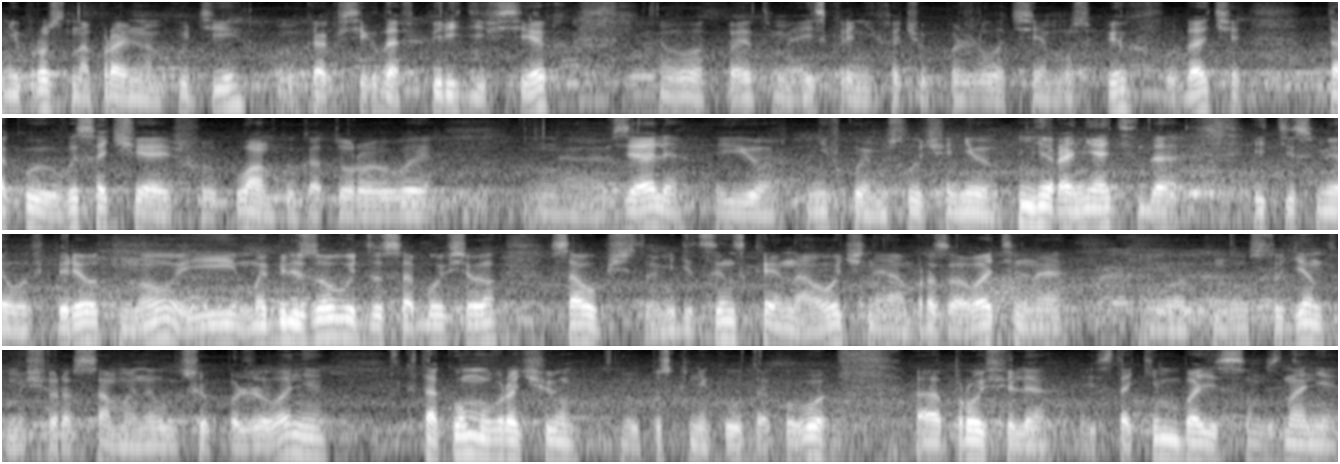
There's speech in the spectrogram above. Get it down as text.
не просто на правильном пути, вы, как всегда, впереди всех. Вот, поэтому я искренне хочу пожелать всем успехов, удачи, такую высочайшую планку, которую вы взяли ее ни в коем случае не, не ронять, да, идти смело вперед, ну и мобилизовывать за собой все сообщество, медицинское, научное, образовательное. Вот. Ну, студентам еще раз самое наилучшее пожелание к такому врачу, выпускнику такого а, профиля и с таким базисом знания,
